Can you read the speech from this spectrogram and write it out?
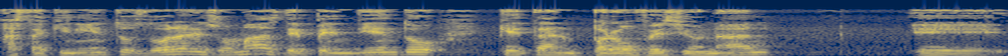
hasta 500 dólares o más, dependiendo qué tan profesional eh,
